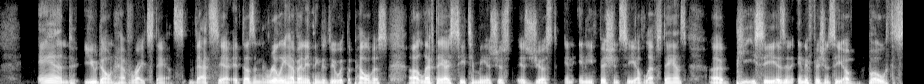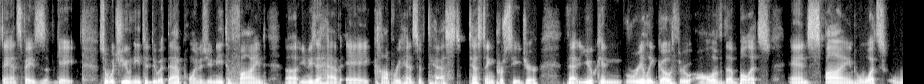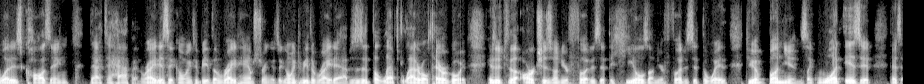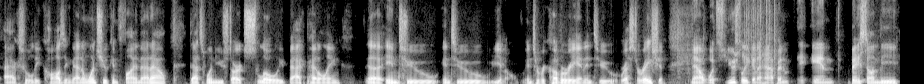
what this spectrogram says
and you don't have right stance. That's it. It doesn't really have anything to do with the pelvis. Uh, left AIC to me is just is just an inefficiency of left stance. Uh, PEC is an inefficiency of both stance phases of gait. So what you need to do at that point is you need to find uh, you need to have a comprehensive test testing procedure that you can really go through all of the bullets and find what's what is causing that to happen, right? Is it going to be the right hamstring? Is it going to be the right abs? Is it the left lateral pterygoid? Is it the arches on your foot? Is it the heels on your foot? Is it the way do you have bunions? Like what is it that's actually causing that? And once you can find that out, that's when you start slowly backpedaling uh, into into you know into recovery and into restoration. Now, what's usually going to happen, and based on the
